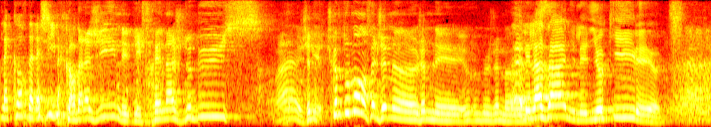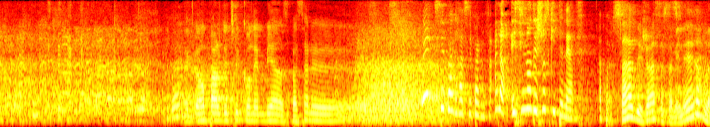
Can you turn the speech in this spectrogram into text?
La corde à la gym. la corde à la gym, les, les freinages de bus. Ouais, j'aime. Je suis comme tout le monde en fait. J'aime, euh, j'aime les, euh, j'aime. euh, Ouais, les lasagnes, les gnocchis, les. euh. Quand on parle de trucs qu'on aime bien, c'est pas ça le. Oui, c'est pas grave, c'est pas grave. Alors, et sinon des choses qui t'énervent à part Ça déjà, ça, ça m'énerve.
